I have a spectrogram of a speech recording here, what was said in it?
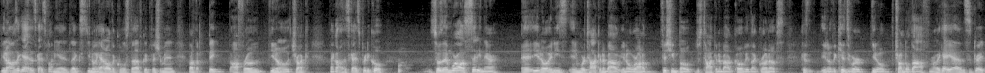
You know, I was like, yeah, this guy's fun. He had, like you know he had all the cool stuff, good fisherman, brought the big off road you know truck. Like, oh, this guy's pretty cool. So then we're all sitting there, uh, you know, and he's and we're talking about you know we're on a fishing boat just talking about COVID like grown ups because you know the kids were you know trundled off and we're like, hey, yeah, this is great.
